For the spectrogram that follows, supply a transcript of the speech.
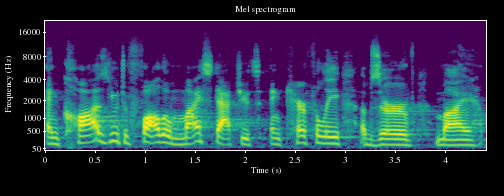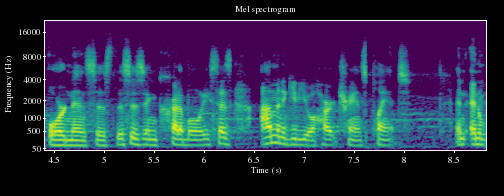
and cause you to follow my statutes and carefully observe my ordinances. This is incredible. He says, I'm going to give you a heart transplant. And, and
